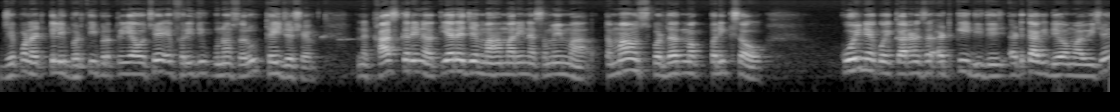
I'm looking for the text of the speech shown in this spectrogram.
જે પણ અટકેલી ભરતી પ્રક્રિયાઓ છે, એ ફરીથી પુનઃ શરૂ થઈ જશે. અને ખાસ કરીને અત્યારે જે મહામારીના સમયમાં તમામ સ્પર્ધાત્મક પરીક્ષાઓ કોઈને કોઈ કારણસર અટકી દીધી, અટકાવી દેવામાં આવી છે.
